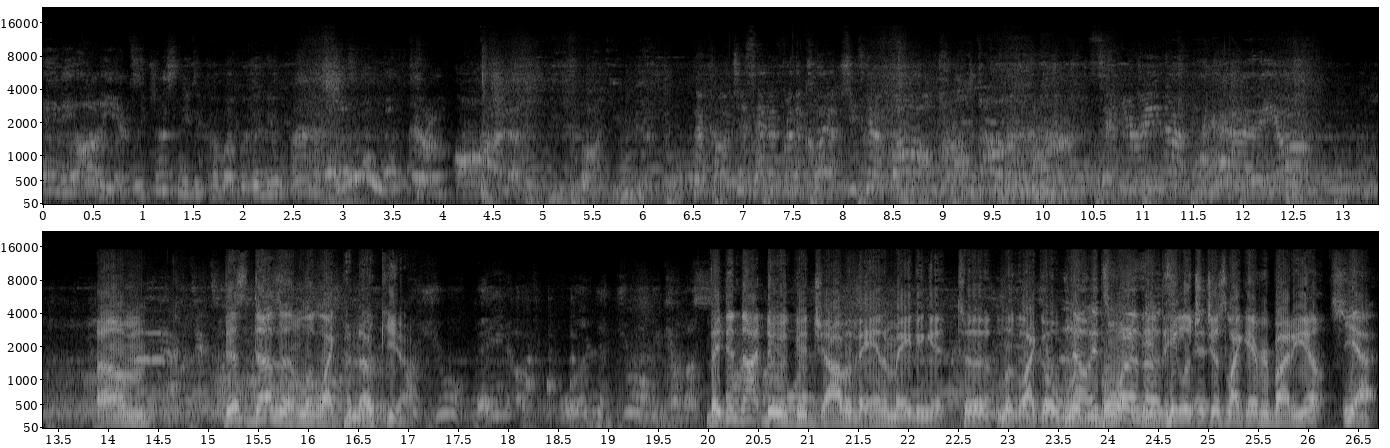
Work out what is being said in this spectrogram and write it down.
any audience. We just need to come up with a new act. Come on! you thought you knew. The coach is headed for the cliff. She's gonna fall. Senorina, alley-oop. Um, this doesn't look like Pinocchio. Are you made of wood? You will become a They did not do a good job of animating it to look like a wooden one boy. those- he, he looks it- just like everybody else. Yeah,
